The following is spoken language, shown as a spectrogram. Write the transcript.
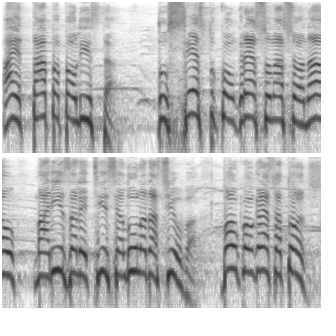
a etapa paulista do sexto Congresso Nacional Marisa Letícia Lula da Silva. Bom congresso a todos.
